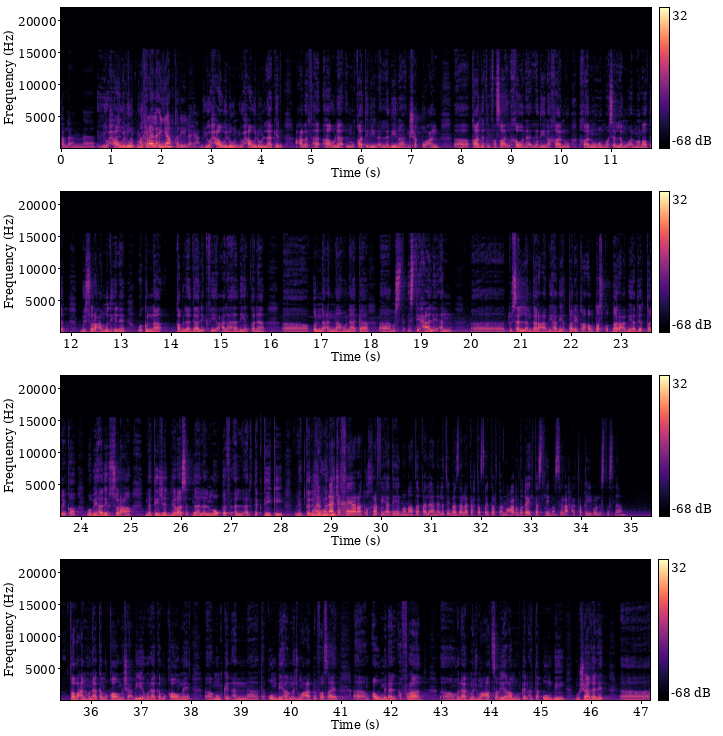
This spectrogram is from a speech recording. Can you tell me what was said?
قبل أن يحاولون خلال أيام قليلة يعني. يحاولون يحاولون لكن عبث هؤلاء المقاتلين الذين انشقوا عن آه، قادة الفصائل الخونة الذين خانوا خانوهم وسلموا المناطق بسرعة مذهلة. وكنا قبل ذلك في على هذه القناة آه، قلنا أن هناك آه، استحالة أن آه، تسلم درعا بهذه الطريقة أو تسقط درعا بهذه الطريقة وبهذه السرعة نتيجة دراستنا للموقف التكتيكي وهل هناك خيارات أخرى في هذه المناطق الآن التي ما زالت تحت سيطرة المعارضة غير تسليم السلاح الثقيل والاستسلام؟ طبعا هناك مقاومة شعبية هناك مقاومة آه، ممكن أن تقوم بها مجموعات من الفصائل آه، أو من الأفراد آه، هناك مجموعات صغيرة ممكن أن تقوم بمشاغلة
